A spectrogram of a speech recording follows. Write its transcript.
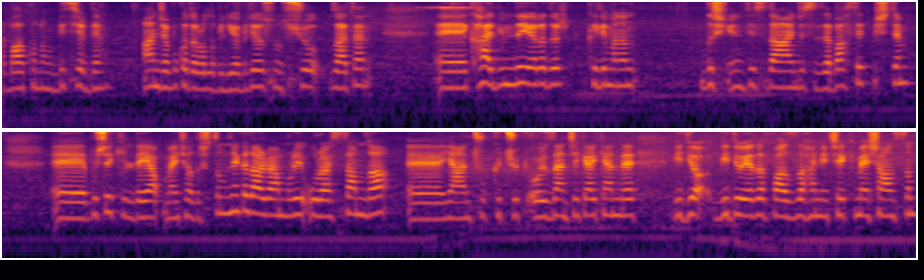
Arkadaşlar balkonumu bitirdim. Anca bu kadar olabiliyor. Biliyorsunuz şu zaten e, kalbimde yaradır. Klimanın dış ünitesi daha önce size bahsetmiştim. E, bu şekilde yapmaya çalıştım. Ne kadar ben burayı uğraşsam da e, yani çok küçük. O yüzden çekerken de video videoya da fazla hani çekme şansım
